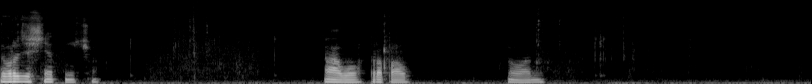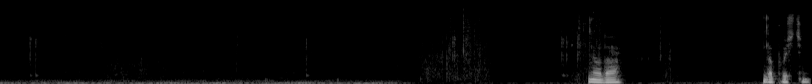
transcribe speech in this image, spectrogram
Да вроде ж нет ничего. А, во, пропал. Ну ладно. Ну да. Допустим.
